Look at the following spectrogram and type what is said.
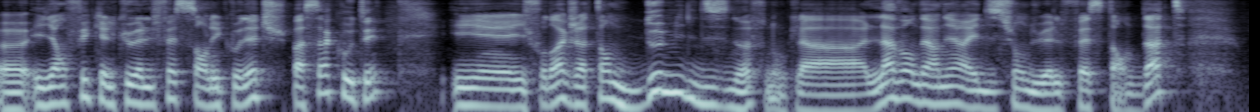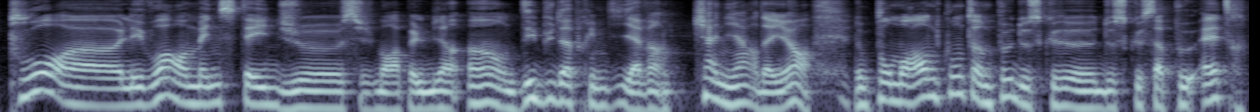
euh, ayant fait quelques Hellfest sans les connaître, je suis passé à côté. Et il faudra que j'attende 2019, donc la l'avant-dernière édition du Hellfest en date pour euh, les voir en main stage, euh, si je me rappelle bien, un en début d'après-midi. Il y avait un cagnard d'ailleurs. Donc pour me rendre compte un peu de ce que, de ce que ça peut être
